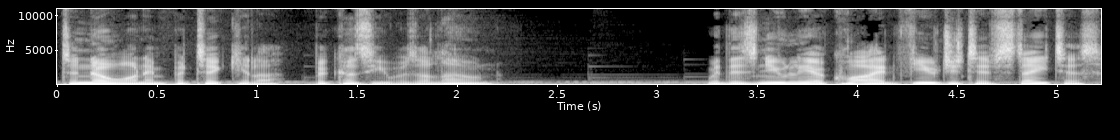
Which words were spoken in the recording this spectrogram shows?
to no one in particular, because he was alone. With his newly acquired fugitive status,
